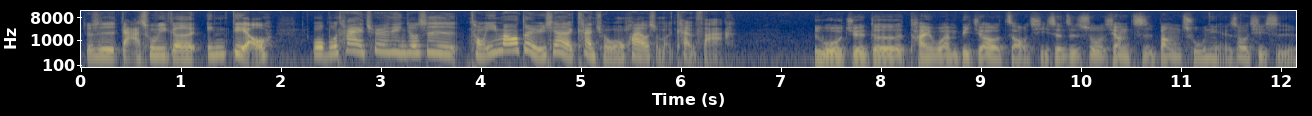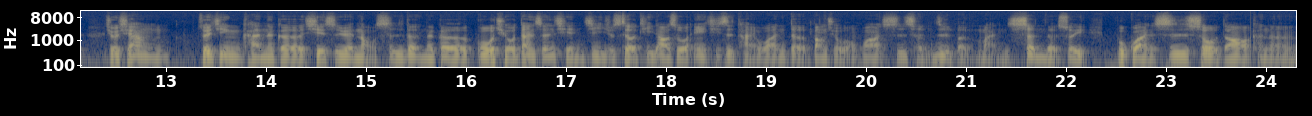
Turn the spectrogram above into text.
就是打出一个音调。我不太确定，就是统一猫对于现在的看球文化有什么看法？我觉得台湾比较早期，甚至说像职棒初年的时候，其实就像。最近看那个谢师渊老师的那个《国球诞生前记》，就是有提到说，哎、其实台湾的棒球文化师承日本蛮深的，所以不管是受到可能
